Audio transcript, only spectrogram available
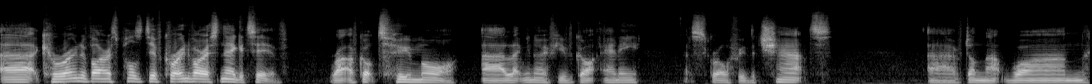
Uh, coronavirus positive, coronavirus negative. Right, I've got two more. Uh, let me know if you've got any. Let's scroll through the chat. Uh, I've done that one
